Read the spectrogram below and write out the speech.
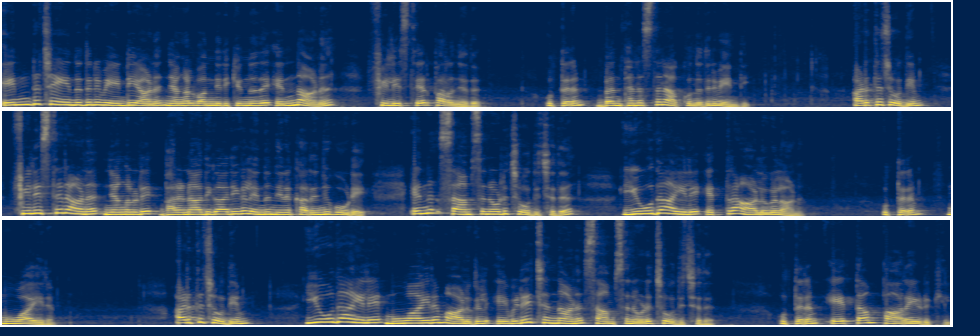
എന്ത് ചെയ്യുന്നതിനു വേണ്ടിയാണ് ഞങ്ങൾ വന്നിരിക്കുന്നത് എന്നാണ് ഫിലിസ്തീർ പറഞ്ഞത്. ഉത്തരം ബന്ധനസ്ഥനാക്കുന്നതിനു വേണ്ടി. അടുത്ത ചോദ്യം ഫിലിസ്തീനാണ് ഞങ്ങളുടെ ഭരണാധികാരികൾ എന്ന് നിനക്കറിഞ്ഞുകൂടെ എന്ന് സാംസനോട് ചോദിച്ചത് യൂതായിലെ എത്ര ആളുകളാണ്? ഉത്തരം മൂവായിരം. അടുത്ത ചോദ്യം യൂതായിലെ മൂവായിരം ആളുകൾ എവിടെ ചെന്നാണ് സാംസനോട് ചോദിച്ചത്? ഉത്തരം ഏത്താം പാറയിടുക്കിൽ.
